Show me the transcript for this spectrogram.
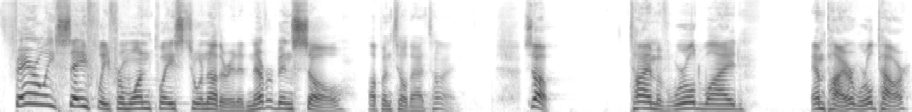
fairly safely from one place to another. It had never been so up until that time. So, time of worldwide empire, world power,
